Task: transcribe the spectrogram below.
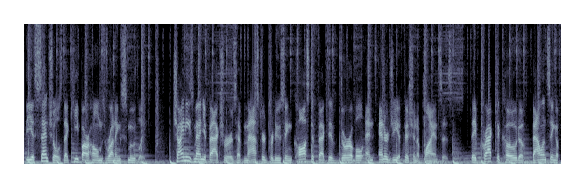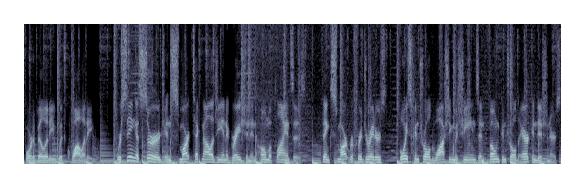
the essentials that keep our homes running smoothly. Chinese manufacturers have mastered producing cost-effective, durable, and energy-efficient appliances. They've cracked the code of balancing affordability with quality. We're seeing a surge in smart technology integration in home appliances, Think smart refrigerators, voice-controlled washing machines and phone-controlled air conditioners.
